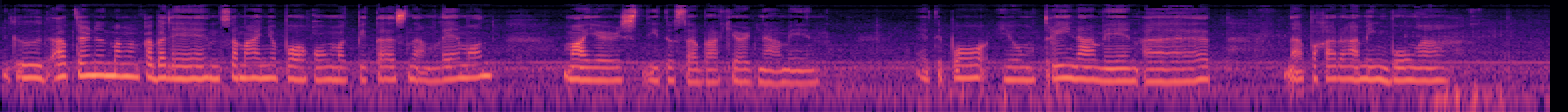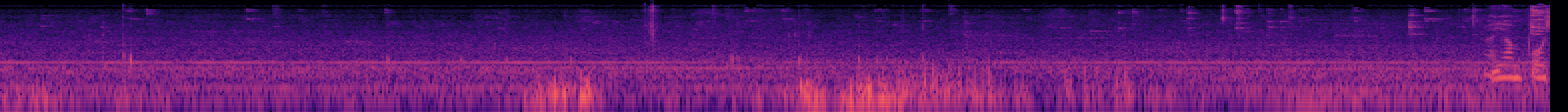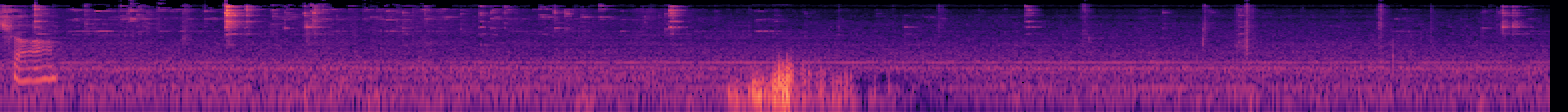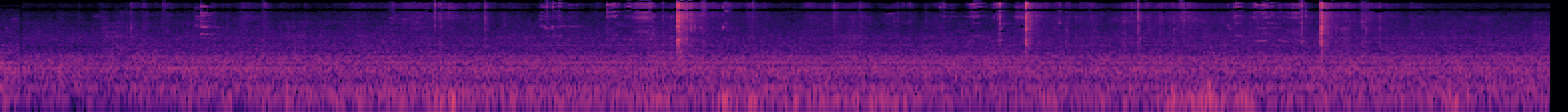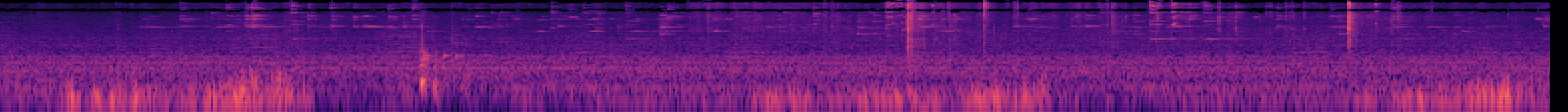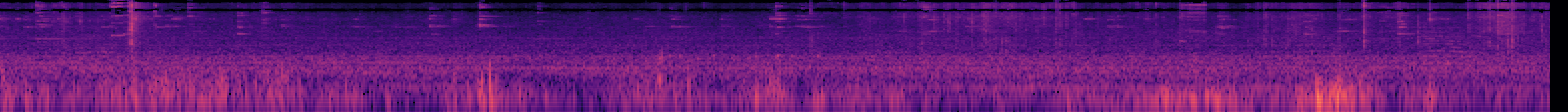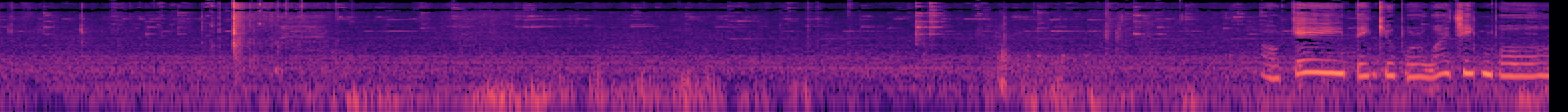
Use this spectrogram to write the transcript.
Good afternoon mga kabalen. Samahan niyo po akong magpitas ng lemon Myers dito sa backyard namin. Ito po yung tree namin at napakaraming bunga. Ayan po siya. Okay, thank you for watching po.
